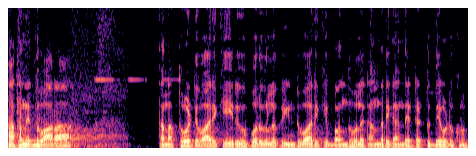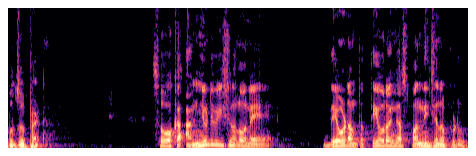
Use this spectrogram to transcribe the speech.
అతని ద్వారా తన తోటి వారికి ఇరుగు పొరుగులకు ఇంటి వారికి బంధువులకు అందరికీ అందేటట్టు దేవుడు కృప చూపాడు. సో ఒక అన్యుడి విషయంలోనే దేవుడు అంత తీవ్రంగా స్పందించినప్పుడు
